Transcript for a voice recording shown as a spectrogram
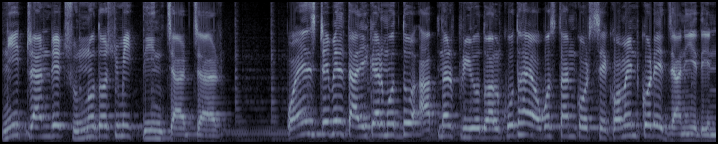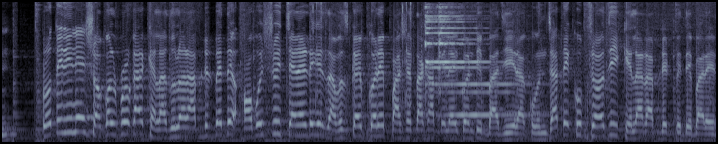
নিট রান রেট শূন্য দশমিক তিন চার চার। পয়েন্টস টেবিল তালিকার মধ্যে আপনার প্রিয় দল কোথায় অবস্থান করছে কমেন্ট করে জানিয়ে দিন। প্রতিদিনের সকল প্রকার খেলাধুলার আপডেট পেতে অবশ্যই চ্যানেলটিকে সাবস্ক্রাইব করে পাশে থাকা বেলাইকনটি বাজিয়ে রাখুন, যাতে খুব সহজেই খেলার আপডেট পেতে পারেন।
